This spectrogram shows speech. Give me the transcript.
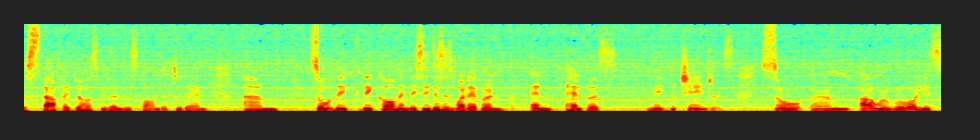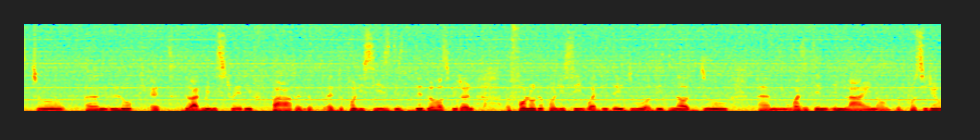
the staff at the hospital responded to them. Um, so they, they come and they say, this is what happened and help us make the changes. So um, our role is to um, look at the administrative part and the, at the policies. Did, did the hospital uh, follow the policy? What did they do or did not do? Um, was it in, in line or the procedure?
